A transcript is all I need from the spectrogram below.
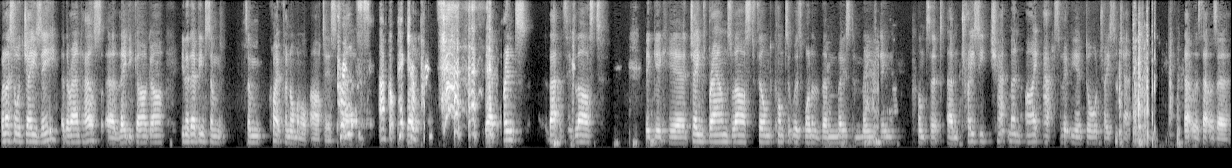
when I saw Jay Z at the Roundhouse, uh, Lady Gaga, you know, there have been some some quite phenomenal artists. Prince, um, I've got picture well, of Prince. yeah, Prince. That's his last big gig here. James Brown's last filmed concert was one of the most amazing concert. Um, Tracy Chapman, I absolutely adore Tracy Chapman. that was that was a,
